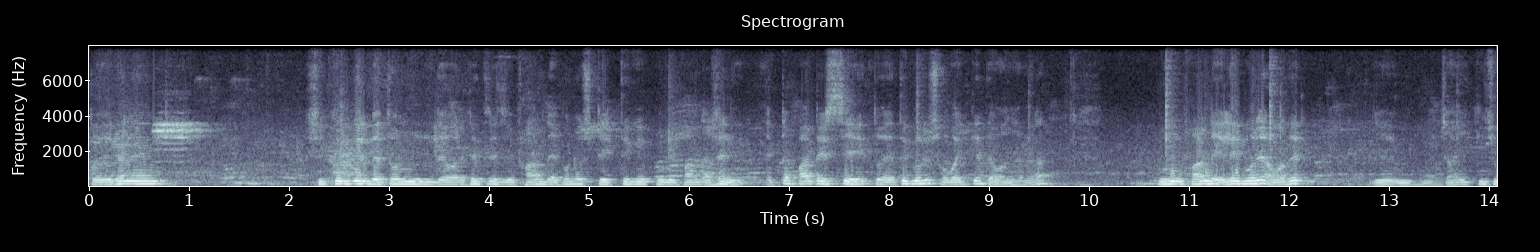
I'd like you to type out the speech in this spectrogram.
তো এখানে শিক্ষকদের বেতন দেওয়ার ক্ষেত্রে যে ফান্ড এখনও স্টেট থেকে পুরো ফান্ড আসেনি, একটা পার্ট এসছে, তো এতে করে সবাইকে দেওয়া যাবে না। পুরো ফান্ড এলে পরে আমাদের যে যাই কিছু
